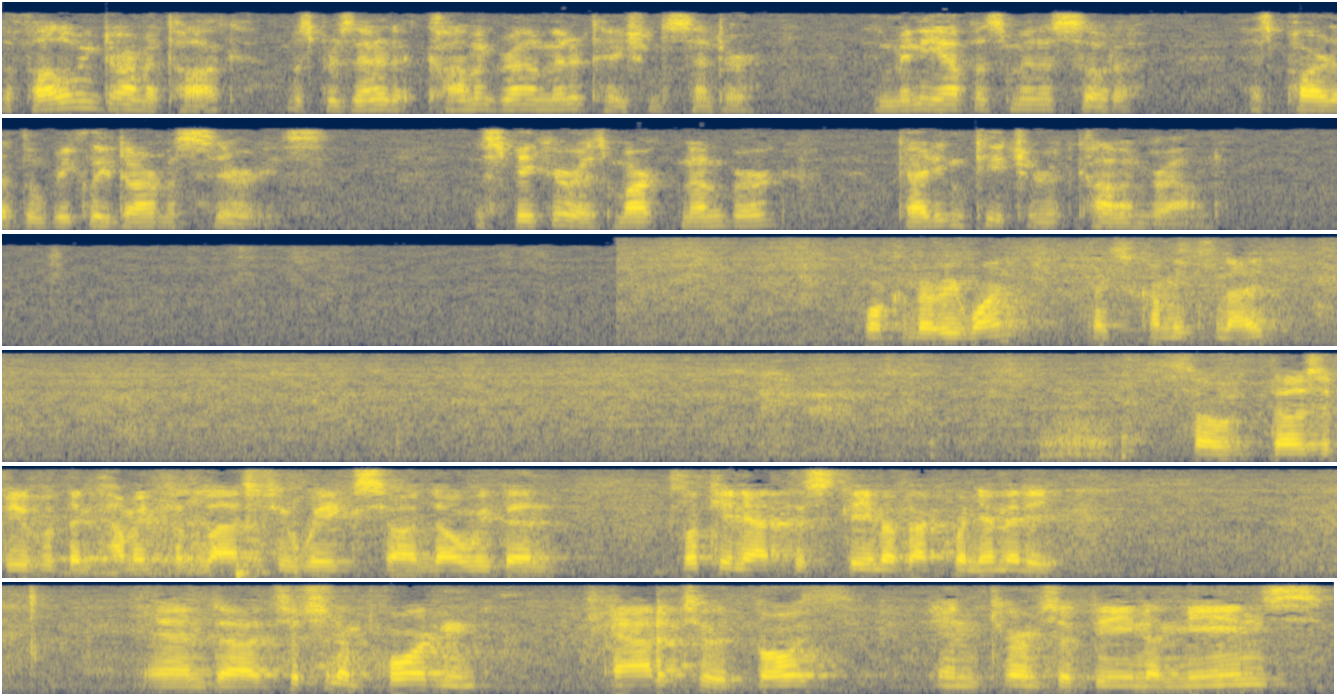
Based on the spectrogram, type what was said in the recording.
The following Dharma talk was presented at Common Ground Meditation Center in Minneapolis, Minnesota, as part of the weekly Dharma series. The speaker is Mark Nunberg, guiding teacher at Common Ground. Welcome, everyone. Thanks for coming tonight. So, those of you who've been coming for the last few weeks uh, know we've been looking at this theme of equanimity. And uh, it's such an important attitude, both in terms of being a means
